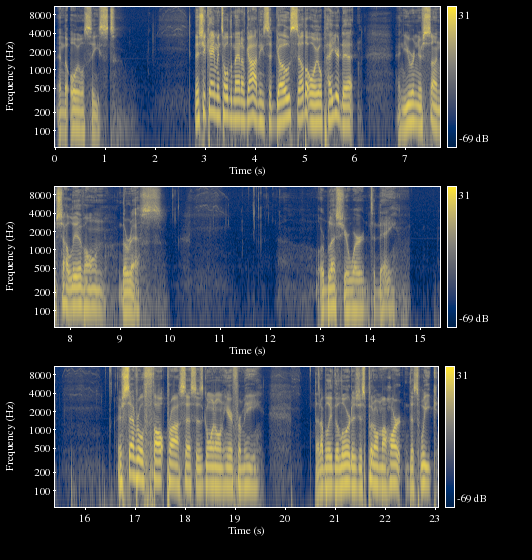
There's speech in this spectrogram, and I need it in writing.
And the oil ceased. Then she came and told the man of God, and he said, Go, sell the oil, pay your debt, and you and your son shall live on the rest. Lord, bless your word today. There's several thought processes going on here for me that I believe the Lord has just put on my heart this week.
